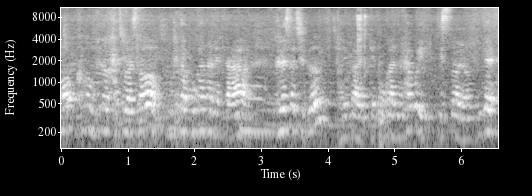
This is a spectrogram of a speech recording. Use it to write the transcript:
어 그거 우리가 가져와서 우리가 보관하겠다. 그래서 지금 저희가 이렇게 보관을 하고 있, 있어요. 근데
